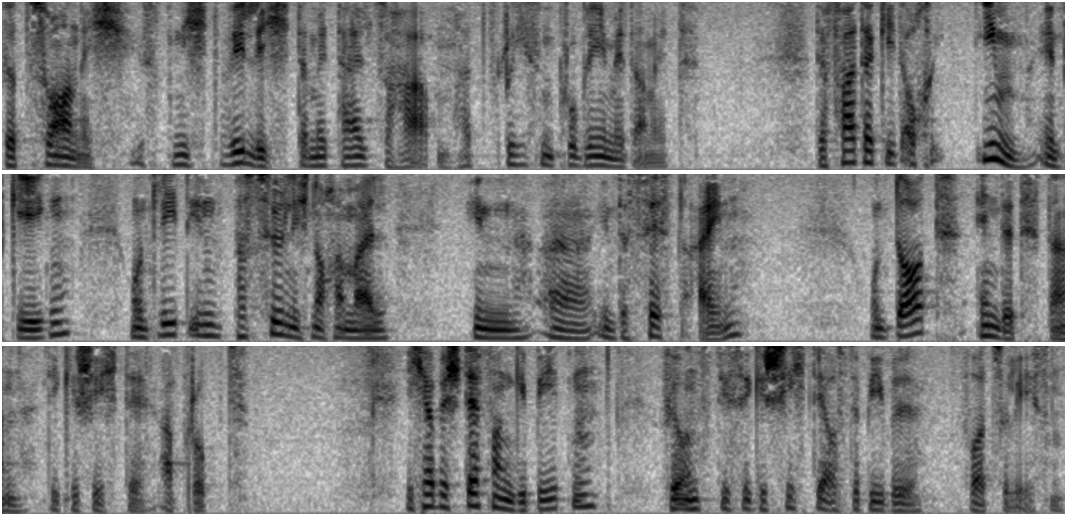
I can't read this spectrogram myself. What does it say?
wird zornig, ist nicht willig, damit teilzuhaben, hat Riesenprobleme damit. Der Vater geht auch ihm entgegen und lädt ihn persönlich noch einmal in, äh, in das Fest ein. Und dort endet dann die Geschichte abrupt. Ich habe Stefan gebeten, für uns diese Geschichte aus der Bibel vorzulesen.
